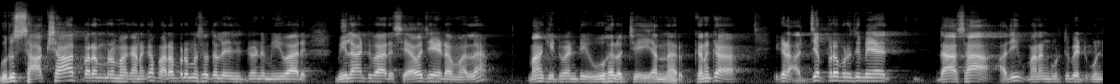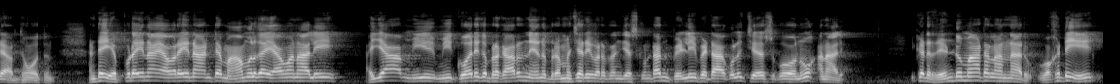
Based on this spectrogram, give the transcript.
గురు సాక్షాత్ పరబ్రహ్మ కనుక పరబ్రహ్మ సతులైనటువంటి మీ వారి మీలాంటి వారి సేవ చేయడం వల్ల మాకు ఇటువంటి ఊహలు వచ్చాయి అన్నారు. కనుక ఇక్కడ అద్యప్రభృతి మే దాస అది మనం గుర్తుపెట్టుకుంటే అర్థమవుతుంది. అంటే ఎప్పుడైనా ఎవరైనా అంటే మామూలుగా ఏమనాలి? అయ్యా మీ మీ కోరిక ప్రకారం నేను బ్రహ్మచర్య వ్రతం చేసుకుంటాను పెళ్ళి పెటాకులు చేసుకోను అనాలి. ఇక్కడ రెండు మాటలు అన్నారు ఒకటి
